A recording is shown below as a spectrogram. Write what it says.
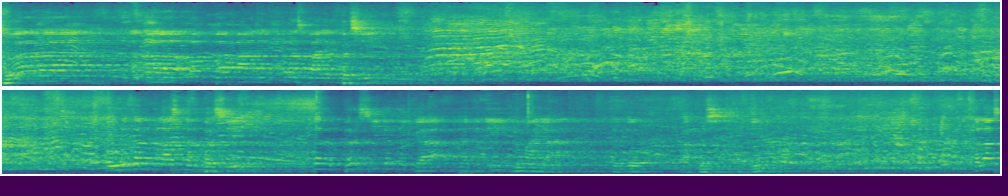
Juara atau lomba paling kelas paling bersih? Urutan kelas terbersih terbersih ketiga dan ini lumayan cukup bagus. Ini kelas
